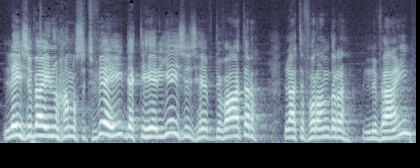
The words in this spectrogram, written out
Lezen wij in Johannes 2 dat de Heer Jezus heeft de water laten veranderen in wijn.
